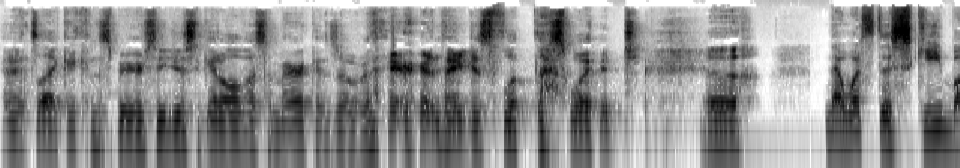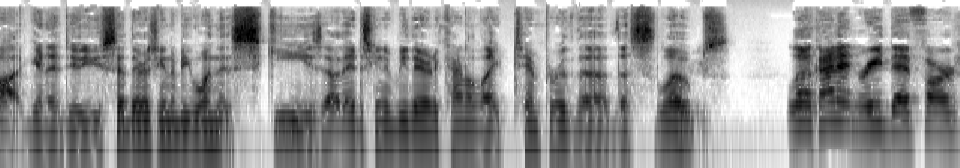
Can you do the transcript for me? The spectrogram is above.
and it's like a conspiracy just to get all of us Americans over there, and they just flip the switch. Ugh. Now, what's the ski bot gonna do? You said there was gonna be one that skis. Are they just gonna be there to kind of like temper the the slopes? Look, I didn't read that far,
